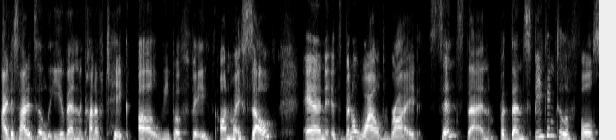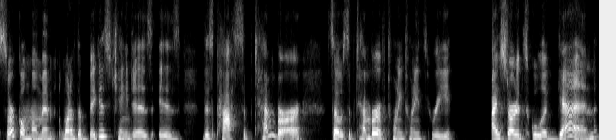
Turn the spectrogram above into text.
I decided to leave and kind of take a leap of faith on myself. And it's been a wild ride since then. But then, speaking to the full circle moment, one of the biggest changes is this past September. So, September of 2023, I started school again,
